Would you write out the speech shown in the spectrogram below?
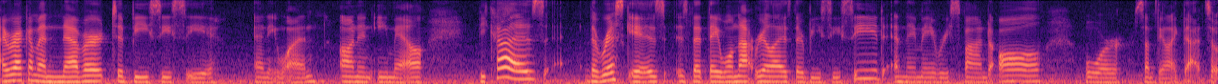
i recommend never to bcc anyone on an email because the risk is is that they will not realize they're bcc'd and they may respond all or something like that so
